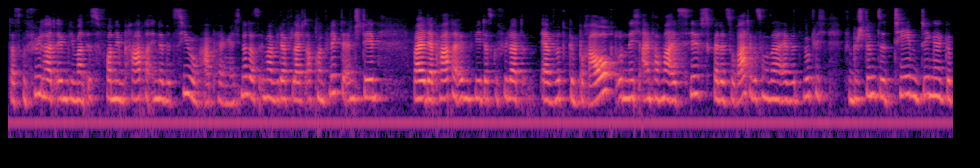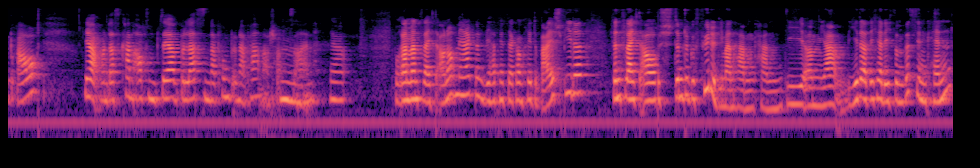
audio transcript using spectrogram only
das Gefühl hat, irgendwie man ist von dem Partner in der Beziehung abhängig. Ne? Dass immer wieder vielleicht auch Konflikte entstehen, weil der Partner irgendwie das Gefühl hat, er wird gebraucht und nicht einfach mal als Hilfsquelle zu Rate gezogen, sondern er wird wirklich für bestimmte Themen, Dinge gebraucht. Ja, und das kann auch ein sehr belastender Punkt in der Partnerschaft mhm. sein. Ja. Woran man vielleicht auch noch merkt, und wir hatten jetzt ja konkrete Beispiele, sind vielleicht auch bestimmte Gefühle, die man haben kann, die ähm, ja jeder sicherlich so ein bisschen kennt.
